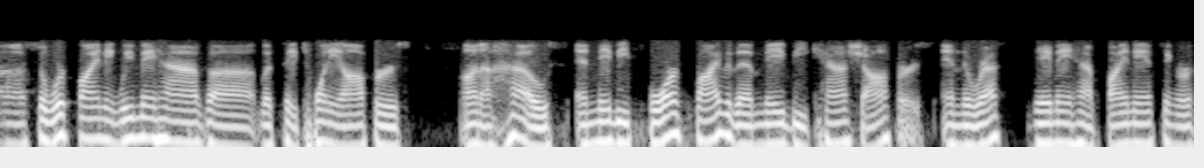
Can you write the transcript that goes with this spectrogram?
Uh, so we're finding we may have uh, let's say 20 offers on a house, and maybe four or five of them may be cash offers, and the rest they may have financing or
